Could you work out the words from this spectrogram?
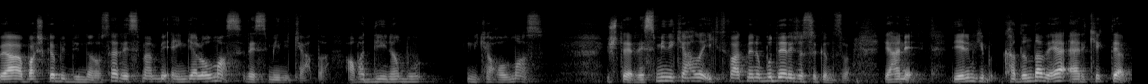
veya başka bir dinden olsa resmen bir engel olmaz resmi nikahta. Ama dinen bu nikah olmaz. İşte resmi nikahla iktifa etmenin bu derece sıkıntısı var. Yani diyelim ki kadında veya erkekte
